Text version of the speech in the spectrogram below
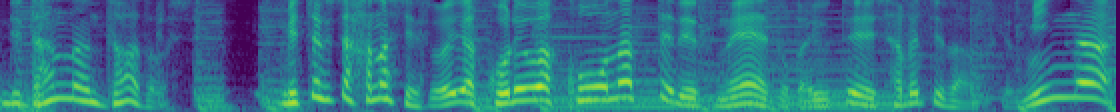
でだんだんザワザワして。めちゃくちゃ話してるんですよ。いやこれはこうなってですねとか言って喋ってたんですけどみんな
